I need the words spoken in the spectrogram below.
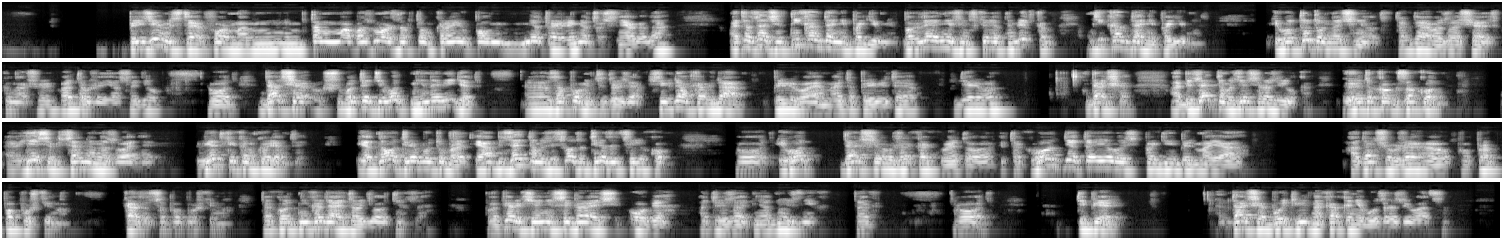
Приземистая форма, там, возможно, в том краю полметра или метр снега, да? Это значит, никогда не погибнет. Благодаря нижним скелетным веткам никогда не погибнет. И вот тут он начнет. Тогда я возвращаюсь к нашей. Это уже я садил. Вот. Дальше вот эти вот ненавидят. Э, запомните, друзья, всегда, когда прививаем, это привитое дерево. Дальше. Обязательно вот здесь развилка. Это как закон. Э, есть официальное название. Ветки конкуренты. И одного требуют убрать. И обязательно вот здесь вот отрезать целиком. Вот. И вот дальше уже как у этого. И так вот где таилась погибель моя. А дальше уже э, по, по, по Пушкину. Кажется, по Пушкину. Так вот, никогда этого делать нельзя. Во-первых, я не собираюсь обе отрезать, ни одну из них. Так. Вот. Теперь. Дальше будет видно, как они будут развиваться.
